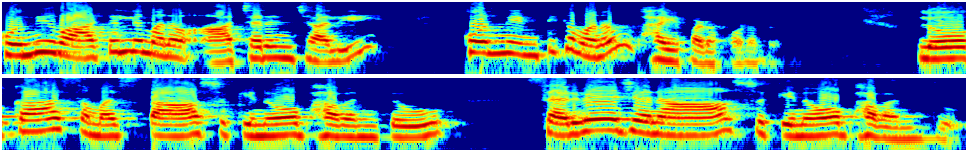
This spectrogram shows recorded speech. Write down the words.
కొన్ని వాటిల్ని మనం ఆచరించాలి కొన్నింటికి మనం భయపడకూడదు. లోకా సమస్త సుఖినో భవంతు సర్వే జనా సుఖినో భవంతు.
